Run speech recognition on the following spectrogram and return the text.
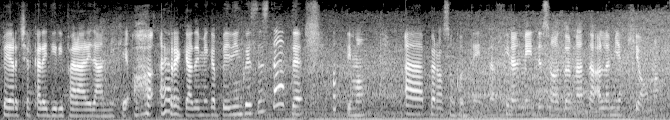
per cercare di riparare i danni che ho arrecato ai miei capelli in quest'estate. Ottimo. Uh, però sono contenta. Finalmente sono tornata alla mia chioma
